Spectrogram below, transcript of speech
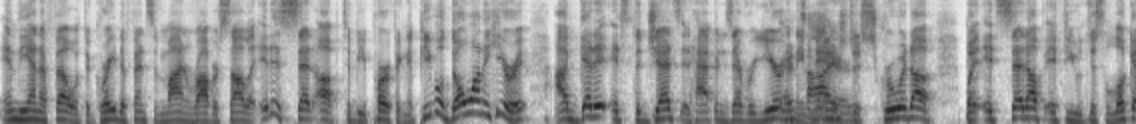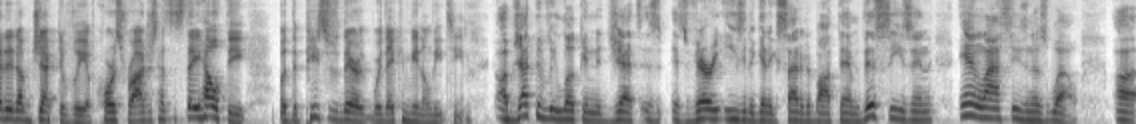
in the NFL with the great defensive mind, Robert Saleh. It is set up to be perfect. And people don't want to hear it. I get it. It's the Jets. It happens every year, and They're they manage to screw it up. But it's set up if you just look at it objectively. Of course, Rodgers has to stay healthy, but the pieces are there where they can be an elite team. objectively looking, the Jets is it's very easy to get excited about them this season and last season as well. Uh,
